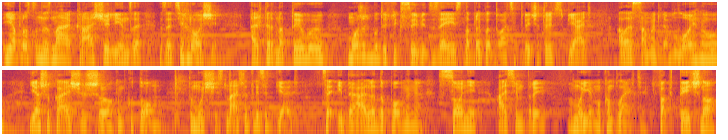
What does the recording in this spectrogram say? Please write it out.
І я просто не знаю кращої лінзи за ці гроші. Альтернативою можуть бути фікси від Zeiss, наприклад, 23 чи 35, але саме для влогінгу я шукаю щось широким кутом, тому 1635 це ідеальне доповнення Sony A7 III в моєму комплекті. Фактично,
